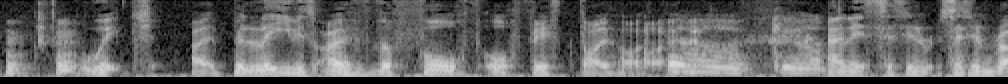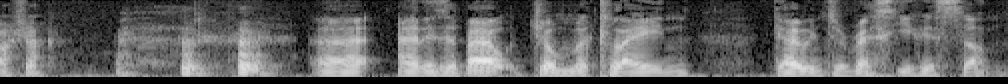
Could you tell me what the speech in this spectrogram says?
which I believe is either the fourth or fifth Die Hard film, Oh god. and it's set in set in Russia, uh, and is about John McClane going to rescue his son,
